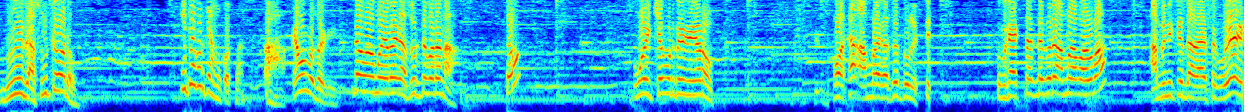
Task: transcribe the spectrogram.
তুমি গাছ উঠতে পারো? এটা কেমন কথা? আহ, কেমন কথা কি? এটা আমার মায়েরা গাছ উঠতে পারে না। তো? তোমার ইচ্ছা করতে কেন আমরা গাছে তুলে। তুমি একটা একটা করে আমরা পারবা আমি নিচে দাঁড়ায় থাকব। এই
